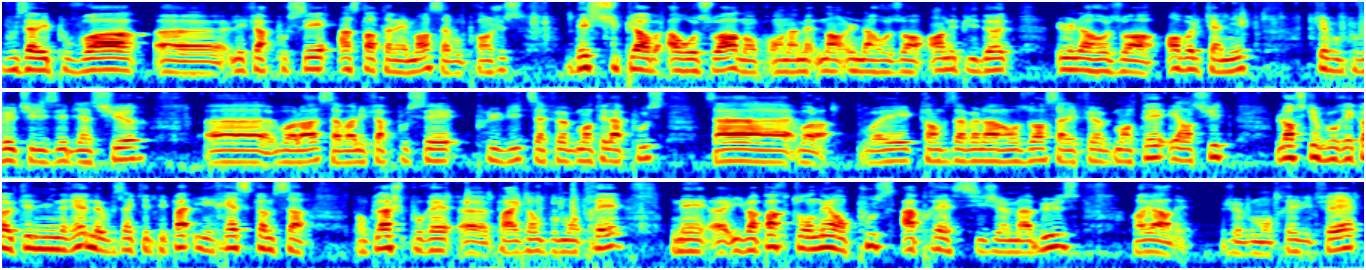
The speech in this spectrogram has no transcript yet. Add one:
vous allez pouvoir les faire pousser instantanément. Ça vous prend juste des superbes arrosoirs. Donc, on a maintenant une arrosoir en épidote et une arrosoir en volcanite que vous pouvez utiliser bien sûr. Euh, voilà, ça va les faire pousser plus vite, ça fait augmenter la pousse. Ça, voilà, vous voyez, quand vous avez un arrosoir, ça les fait augmenter. Et ensuite, lorsque vous récoltez le minerai, ne vous inquiétez pas, il reste comme ça. Donc là, je pourrais, euh, par exemple, vous montrer, mais euh, il va pas retourner en pouce après, si je m'abuse. Regardez, je vais vous montrer vite fait.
